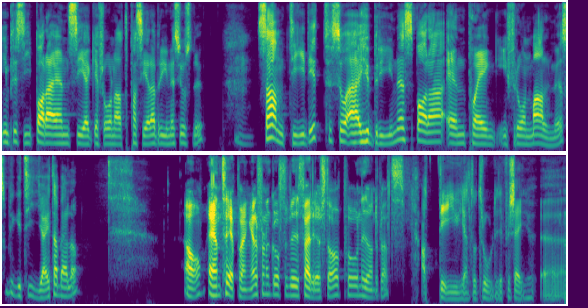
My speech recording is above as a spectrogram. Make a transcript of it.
i princip bara en seger från att passera Brynäs just nu. Mm. Samtidigt så är ju Brynäs bara en poäng ifrån Malmö som ligger tia i tabellen. Ja, en trepoängare från att gå förbi Färjestad på nionde plats. Ja, det är ju helt otroligt i och för sig. Eh,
